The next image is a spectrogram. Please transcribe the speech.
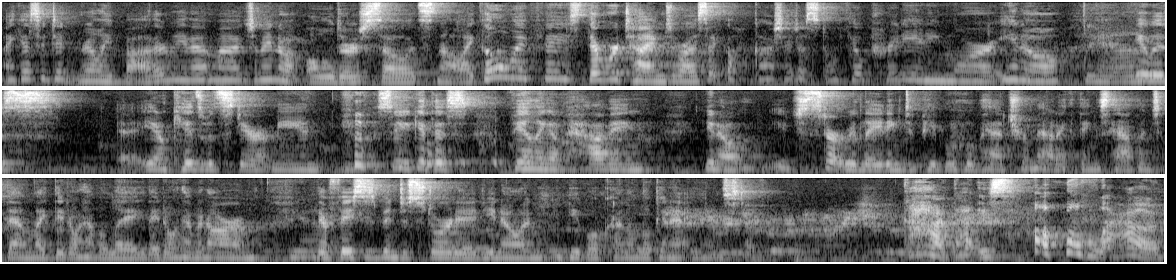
I guess it didn't really bother me that much. I mean, I'm older, so it's not like, oh, my face. There were times where I was like, oh gosh, I just don't feel pretty anymore. You know, Yeah. it was, uh, you know, kids would stare at me. And you know, so you get this feeling of having, you know, you just start relating to people who've had traumatic things happen to them, like they don't have a leg, they don't have an arm, Yeah. their face has been distorted, you know, and people kind of looking at you and stuff. God, that is so loud,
